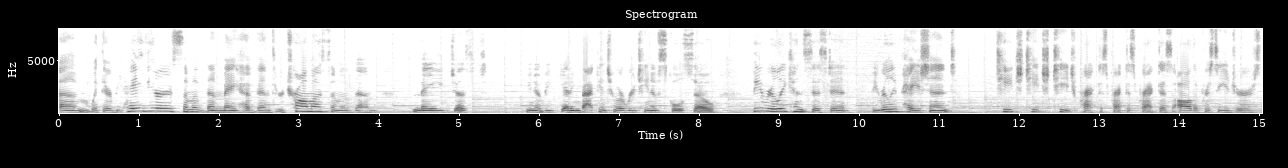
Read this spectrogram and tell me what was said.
um, with their behaviors. Some of them may have been through trauma, some of them may just, you know, be getting back into a routine of school. So be really consistent, be really patient, teach, teach, teach, practice, practice, practice, all the procedures.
